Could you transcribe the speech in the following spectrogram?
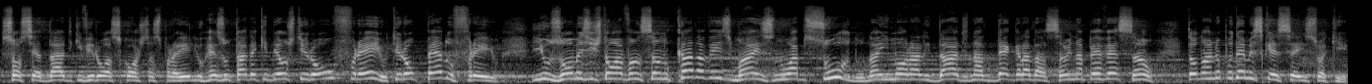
sociedade que virou as costas para ele. O resultado é que Deus tirou o freio, tirou o pé do freio. E os homens estão avançando cada vez mais no absurdo, na imoralidade, na degradação e na perversão. Então nós não podemos esquecer isso aqui.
